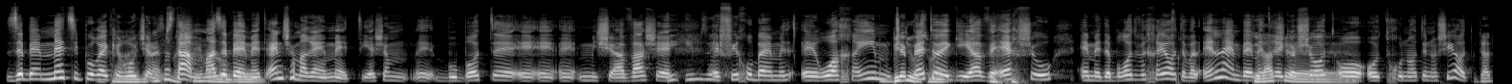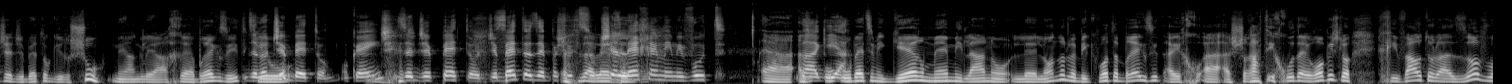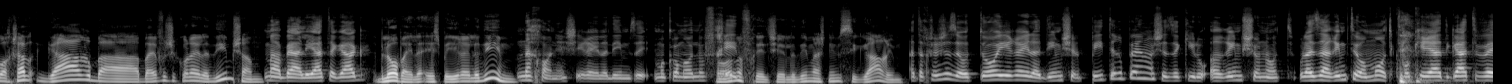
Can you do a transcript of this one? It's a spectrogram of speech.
זה באמת סיפור ההיכרות די, שלהם. סתם, מה זה. באמת? אין שם הרי אמת. יש שם אה, בובות אה, אה, משעווה שהפיחו בהם רוח חיים. ג'פטו הגיע, ואיכשהו הן מדברות וחיות, אבל אין להם באמת רגשות או תכונות אנושיות. את יודעת שג'בטו גירשו מאנגליה אחרי הברקזיט. זה לא ג'בטו, אוקיי? זה ג'פטו. ג'בטו זה פשוט סוג של. לחם עם עיוות. אה, אז הוא. הוא בעצם היגר ממילאנו ללונדון, ובעקבות הברקזיט, האיחו- האשרת איחוד האירופי שלו חייבה אותו לעזוב, והוא עכשיו גר ב- באיפה שכל הילדים שם. מה, בעליית הגג? לא, ביל... יש בעיר הילדים. נכון, יש עיר הילדים, זה מקום מאוד מאוד מפחיד. מפחיד שילדים מעשנים סיגרים. אתה חושב שזה אותו עיר הילדים של פיטר פן, או שזה כאילו ערים שונות? אולי זה ערים תאומות, כמו קריית גת ו...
